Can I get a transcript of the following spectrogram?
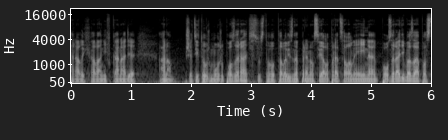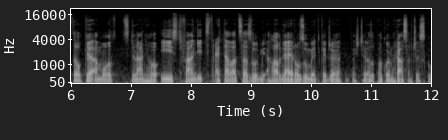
hrali chalani v Kanade áno, všetci to už môžu pozerať, sú z toho televízne prenosy, ale predsa len je iné pozerať iba zápas telke a môcť na ňo ísť, fandiť, stretávať sa s ľuďmi a hlavne aj rozumieť, keďže ešte raz opakujem, hrá sa v Česku.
